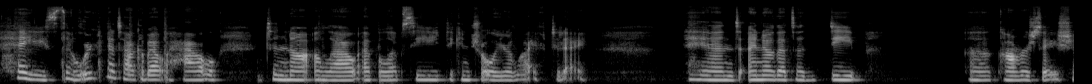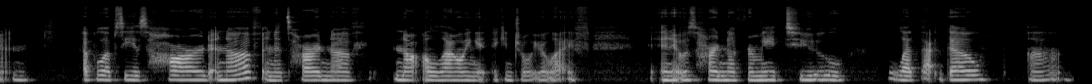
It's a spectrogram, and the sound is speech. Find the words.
Hey, so we're going to talk about how to not allow epilepsy to control your life today. And I know that's a deep uh, conversation. Epilepsy is hard enough, and it's hard enough not allowing it to control your life. And it was hard enough for me to let that go. Um,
